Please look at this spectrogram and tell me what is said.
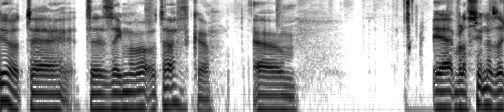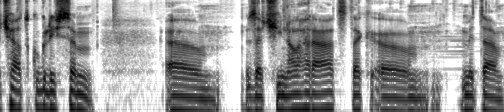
Jo, to je, to je zajímavá otázka. Um, já vlastně na začátku, když jsem um, začínal hrát, tak um, mi ta,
